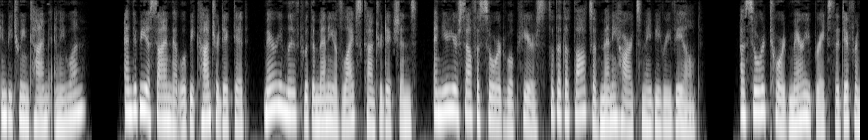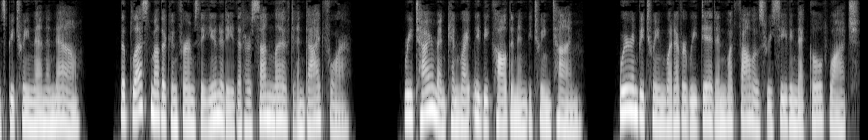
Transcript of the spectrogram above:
in between time, anyone? And to be a sign that will be contradicted, Mary lived with the many of life's contradictions, and you yourself a sword will pierce so that the thoughts of many hearts may be revealed. A sword toward Mary breaks the difference between then and now. The Blessed Mother confirms the unity that her Son lived and died for. Retirement can rightly be called an in between time. We're in between whatever we did and what follows receiving that gold watch.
